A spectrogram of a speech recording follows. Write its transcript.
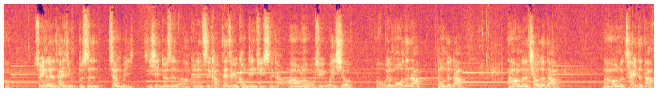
好，所以呢，它已经不是像我们以前就是呃，可能思考在这个空间去思考，然后呢，我去维修，哦，我就摸得到，碰得到。然后呢，敲得到，然后呢，猜得到，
